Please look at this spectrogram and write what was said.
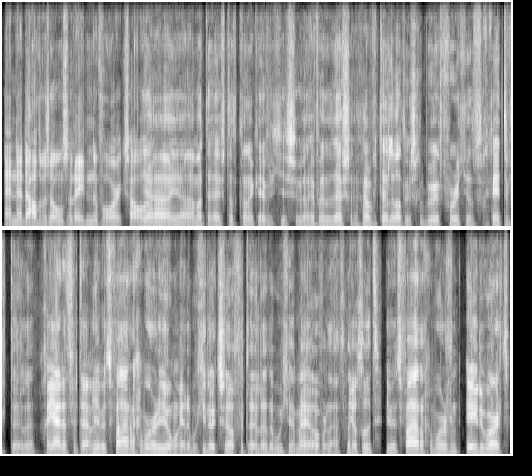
En eh, daar hadden we zo onze redenen voor. Ik zal, Ja, ja, Matthijs, dat kan ik eventjes wel even aan de luisteraar gaan vertellen wat er is gebeurd, voordat je het vergeet te vertellen. Ga jij dat vertellen? Je bent vader geworden, jongen. Ja, dat moet je nooit zelf vertellen, dat moet je aan mij overlaten. Heel goed. Je bent vader geworden van Eduard,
